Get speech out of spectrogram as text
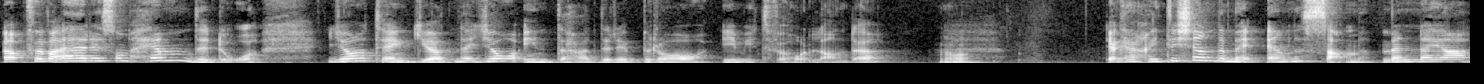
Ja, för vad är det som händer då? Jag tänker ju att när jag inte hade det bra i mitt förhållande, Ja. jag kanske inte kände mig ensam, men när jag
